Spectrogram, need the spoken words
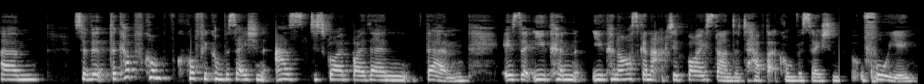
Um, so the, the cup of com- coffee conversation, as described by them, them, is that you can you can ask an active bystander to have that conversation for you.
